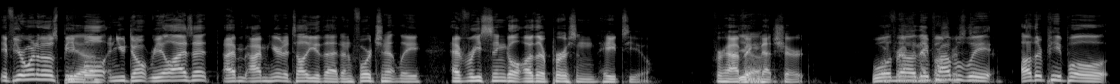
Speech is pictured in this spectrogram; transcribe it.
If you're one of those people Yeah. and you don't realize it, I'm I'm here to tell you that unfortunately, every single other person hates you for having Yeah. that shirt. Well, no, they probably sticker. other people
